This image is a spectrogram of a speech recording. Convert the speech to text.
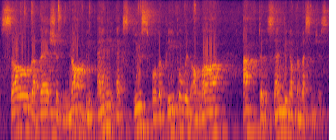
so that there should not be any excuse for the people with Allah after the sending of the messengers.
